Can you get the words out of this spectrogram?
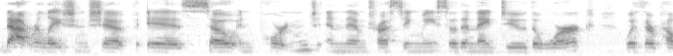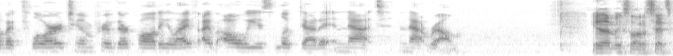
that relationship is so important in them trusting me. So then they do the work with their pelvic floor to improve their quality of life. I've always looked at it in that in that realm. Yeah, that makes a lot of sense.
